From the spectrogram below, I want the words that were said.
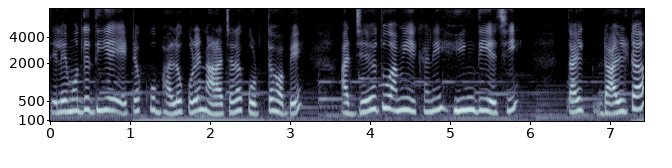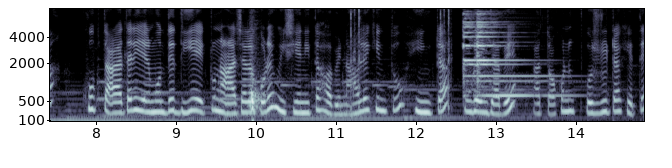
তেলের মধ্যে দিয়ে এটা খুব ভালো করে নাড়াচাড়া করতে হবে। আর যেহেতু আমি এখানে হিং দিয়েছি, তাই ডালটা খুব তাড়াতাড়ি এর মধ্যে দিয়ে একটু নাড়াচাড়া করে মিশিয়ে নিতে হবে। নাহলে কিন্তু হিংটা পুড়ে যাবে আর তখন কচুরিটা খেতে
